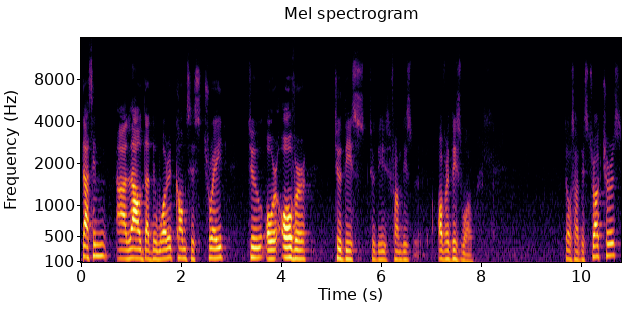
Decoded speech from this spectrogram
doesn't allow that the water comes straight to or over to this, to this, from this, over this wall. Those are the structures.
